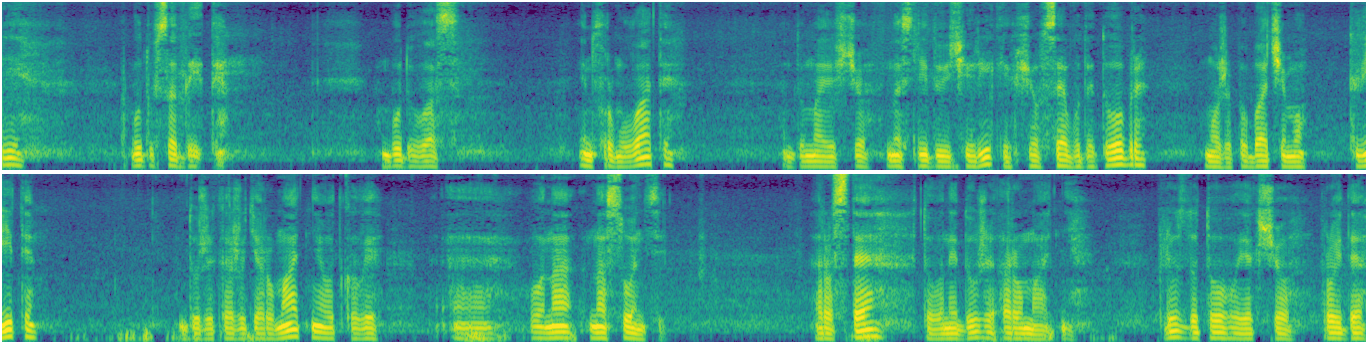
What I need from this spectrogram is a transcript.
І буду садити. Буду вас інформувати. Думаю, що на слідуючий рік, якщо все буде добре, може побачимо квіти. Дуже кажуть ароматні, от коли е, вона на сонці росте, то вони дуже ароматні. Плюс до того, якщо пройде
